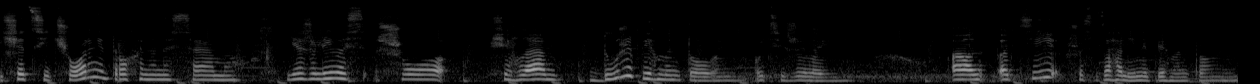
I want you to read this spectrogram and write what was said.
І ще ці чорні трохи нанесемо. Я жалілась, що ще глем дуже пігментовані, оці желейні. А, а ці щось взагалі не пігментовані.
